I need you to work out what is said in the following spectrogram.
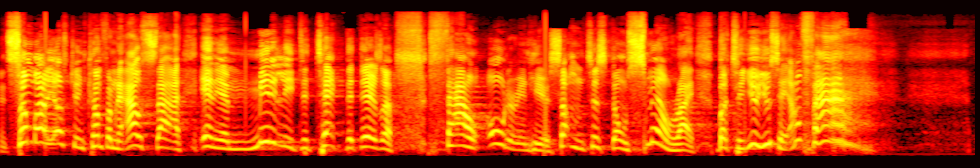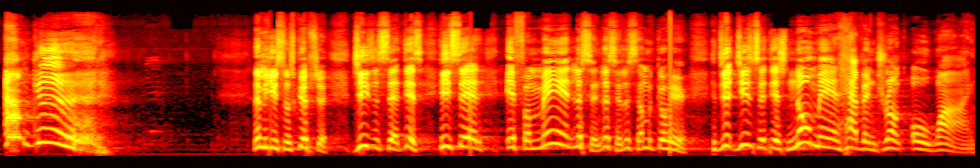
And somebody else can come from the outside and immediately detect that there's a foul odor in here. Something just don't smell right. But to you, you say, I'm fine. I'm good. Let me give you some scripture. Jesus said this. He said, if a man, listen, listen, listen, I'm going to go here. Jesus said this, no man having drunk old wine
